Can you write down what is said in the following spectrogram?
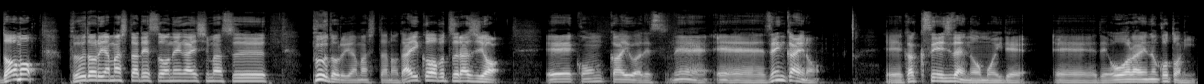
どうも、プードル山下です。お願いします。プードル山下の大好物ラジオ。えー、今回はですね、えー、前回の、えー、学生時代の思い出、えー、で、お笑いのことに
